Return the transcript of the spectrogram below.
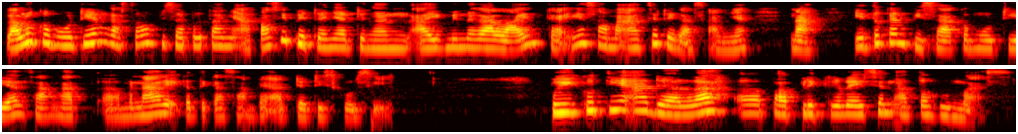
Lalu kemudian customer bisa bertanya, apa sih bedanya dengan air mineral lain? Kayaknya sama aja deh rasanya. Nah, itu kan bisa kemudian sangat uh, menarik ketika sampai ada diskusi. Berikutnya adalah uh, public relation atau humas.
